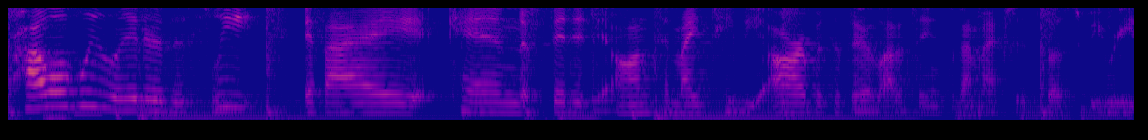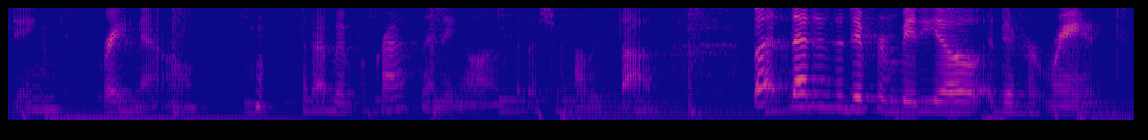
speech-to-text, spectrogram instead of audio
probably later this week if I can fit it onto my TBR because there are a lot of things that I'm actually supposed to be reading right now that I've been procrastinating on, that I should probably stop. But that is a different video, a different rant.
